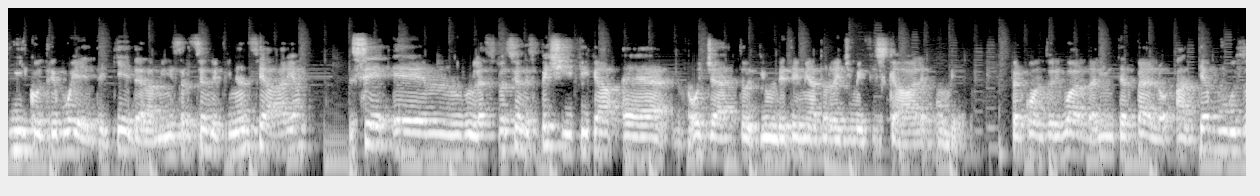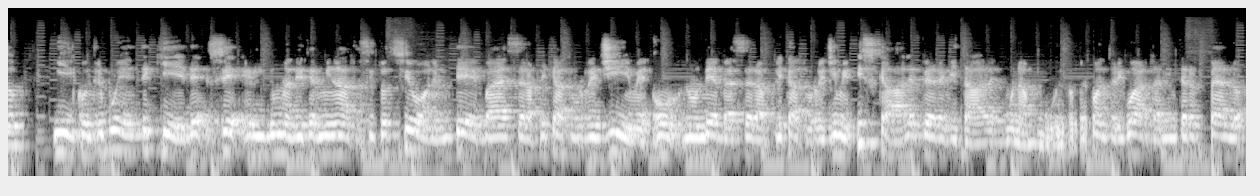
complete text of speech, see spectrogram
il contribuente chiede all'amministrazione finanziaria se ehm, la situazione specifica è oggetto di un determinato regime fiscale o meno. Per quanto riguarda l'interpello antiabuso, il contribuente chiede se in una determinata situazione debba essere applicato un regime o non debba essere applicato un regime fiscale per evitare un abuso. Per quanto riguarda l'interpello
